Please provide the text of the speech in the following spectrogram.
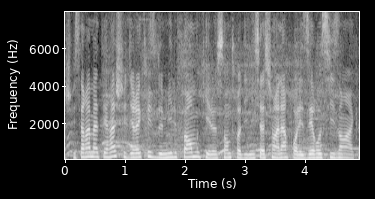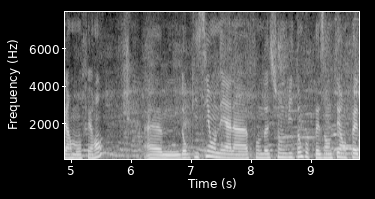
Je suis Sarah Matera, je suis directrice de Mille Formes, qui est le centre d'initiation à l'art pour les 0-6 ans à Clermont-Ferrand. Euh, donc ici, on est à la Fondation Louis Vuitton pour présenter en fait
